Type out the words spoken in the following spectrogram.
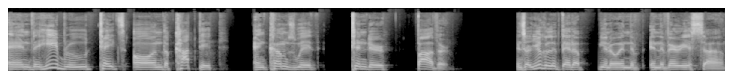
And the Hebrew takes on the Coptic and comes with tender father. And so you can look that up, you know, in the in the various uh,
